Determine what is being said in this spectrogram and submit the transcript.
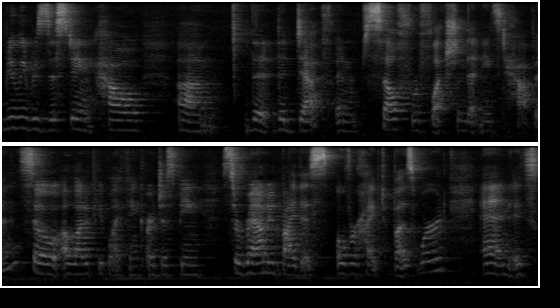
really resisting how um, the, the depth and self reflection that needs to happen. So, a lot of people I think are just being surrounded by this overhyped buzzword and it's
